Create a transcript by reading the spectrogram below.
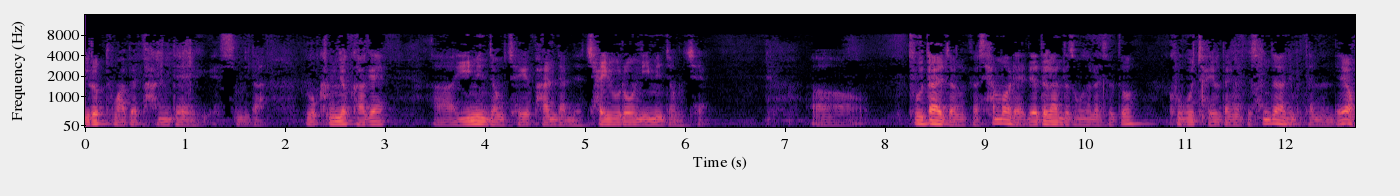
유럽 통합에 반대했습니다. 그리고 강력하게 아, 이민 정책에 반대합니다. 자유로운 이민 정책. 어, 두 달 전, 그러니까 3월에 네덜란드 총선에서도 극우 자유당한테 선전하지 못했는데요.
